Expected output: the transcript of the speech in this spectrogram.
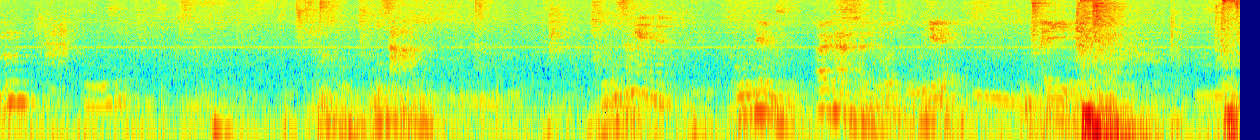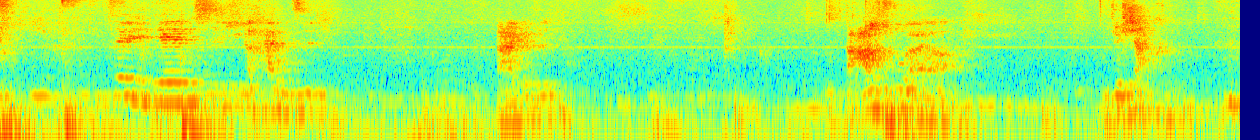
嗯？图啥？图啥？图片子，要看很多图片可以。这一边是一个汉字，哪一个字？答出来啊，你就下课。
